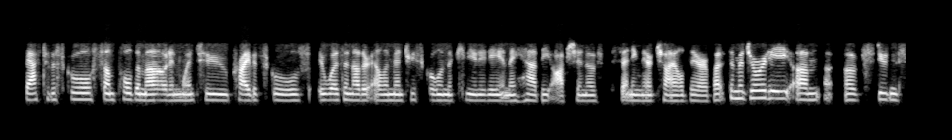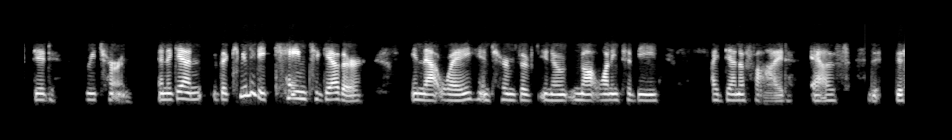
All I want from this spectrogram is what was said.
back to the school. Some pulled them out and went to private schools. It was another elementary school in the community, and they had the option of sending their child there. But the majority um, of students did return. And again, the community came together in that way in terms of, you know, not wanting to be identified as th- this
